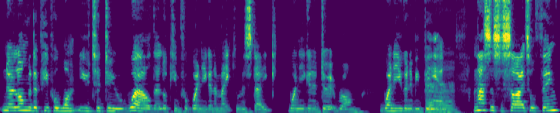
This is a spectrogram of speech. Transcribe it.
No longer do people want you to do well. They're looking for when you're going to make your mistake, when you're going to do it wrong, when are you going to be beaten, mm. and that's a societal thing.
